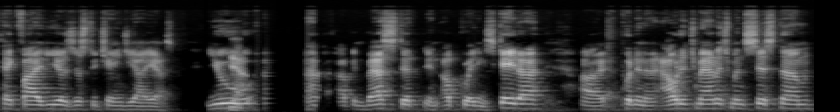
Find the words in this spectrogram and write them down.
take five years just to change EIS. You yeah. have invested in upgrading SCADA, uh, put in an outage management system,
